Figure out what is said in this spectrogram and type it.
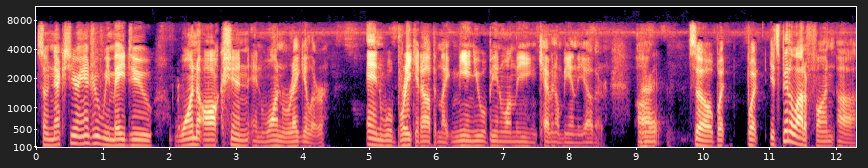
So next year, Andrew, we may do one auction and one regular, and we'll break it up. And like me and you will be in one league, and Kevin will be in the other. Um, All right. So, but but it's been a lot of fun. Uh,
